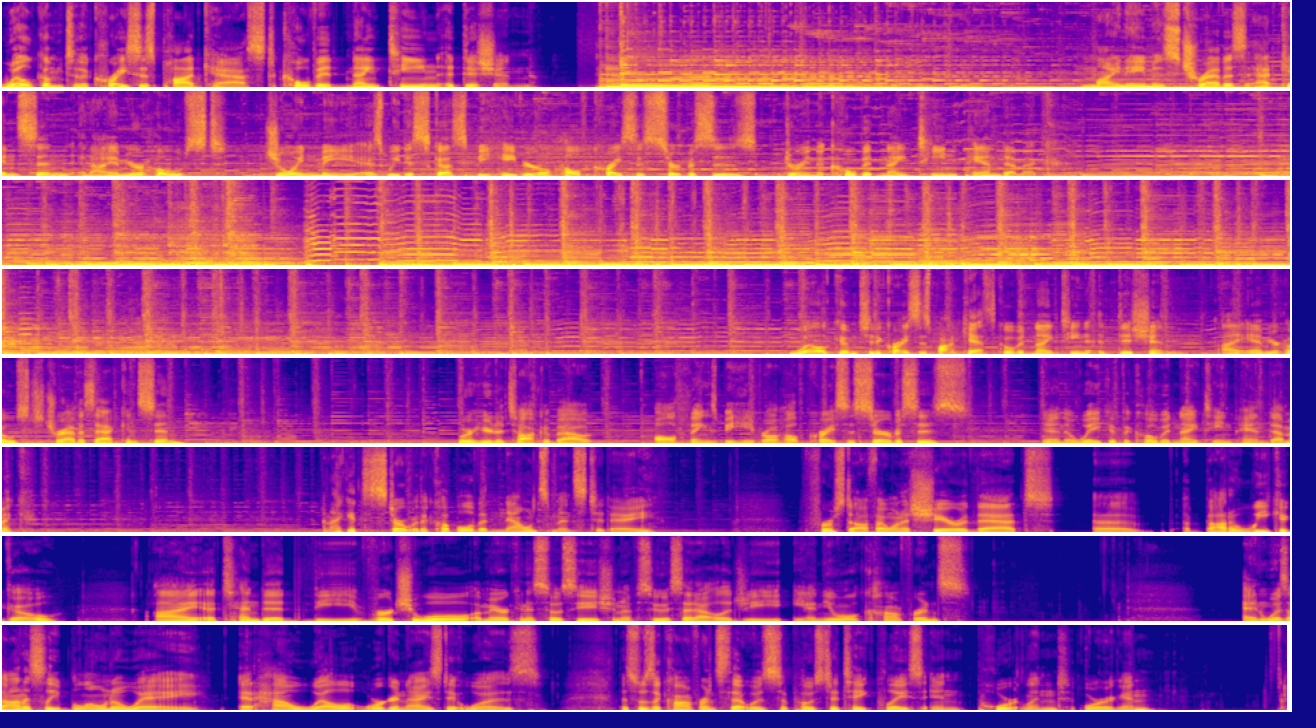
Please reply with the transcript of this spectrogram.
Welcome to the Crisis Podcast, COVID 19 edition. My name is Travis Atkinson, and I am your host. Join me as we discuss behavioral health crisis services during the COVID 19 pandemic. Welcome to the Crisis Podcast, COVID 19 edition. I am your host, Travis Atkinson. We're here to talk about all things behavioral health crisis services in the wake of the COVID 19 pandemic. And I get to start with a couple of announcements today. First off, I want to share that uh, about a week ago, I attended the virtual American Association of Suicidology annual conference and was honestly blown away at how well organized it was. This was a conference that was supposed to take place in Portland, Oregon.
